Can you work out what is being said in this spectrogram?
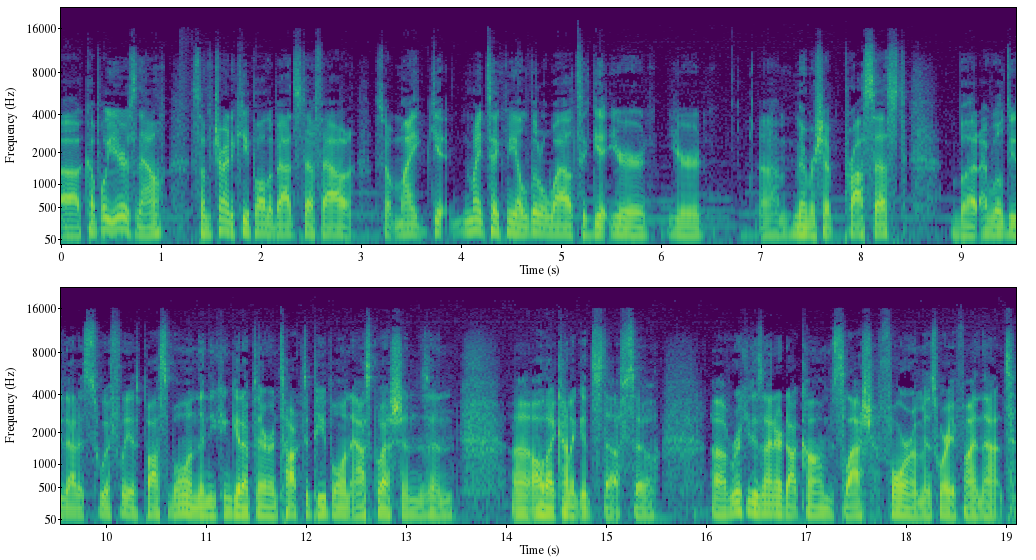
uh, a couple years now. So I'm trying to keep all the bad stuff out. So it might get might take me a little while to get your your um, membership processed, but I will do that as swiftly as possible, and then you can get up there and talk to people and ask questions and uh, all that kind of good stuff. So uh, rookiedesigner.com slash forum is where you find that.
